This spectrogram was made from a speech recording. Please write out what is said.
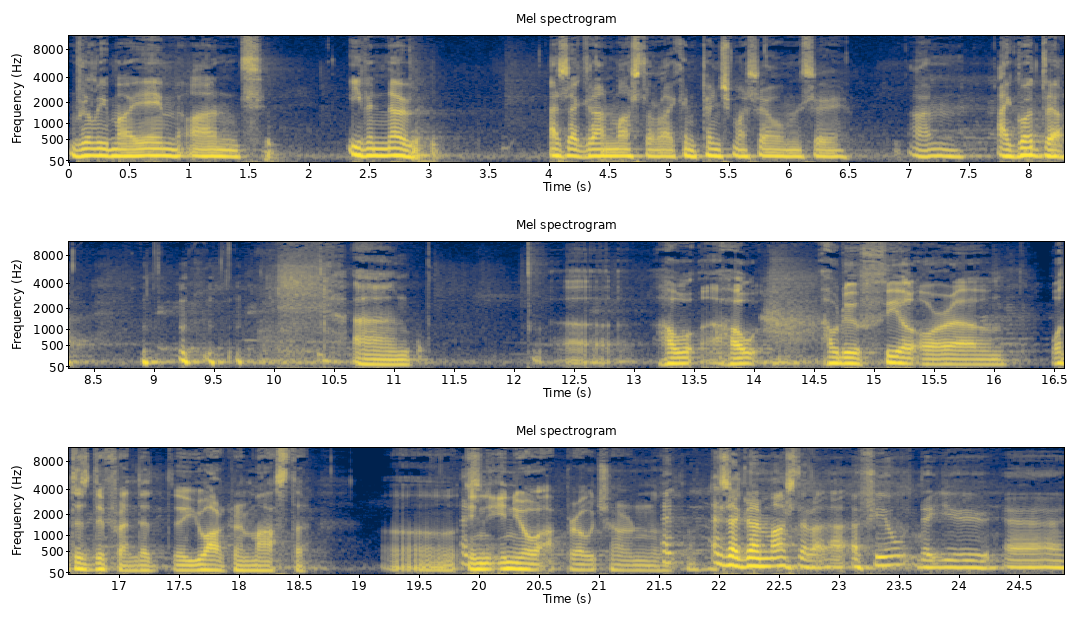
really my aim, and even now, as a grandmaster, I can pinch myself and say, I'm, I got there. And uh, how how how do you feel, or um, what is different that uh, you are grandmaster uh, in in your approach? And, As a grandmaster, I, I feel that you uh,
